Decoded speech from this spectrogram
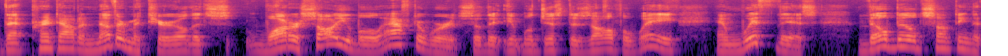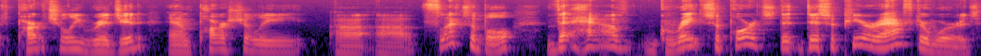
that print out another material that's water soluble afterwards so that it will just dissolve away. And with this, they'll build something that's partially rigid and partially uh, uh, flexible that have great supports that disappear afterwards.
